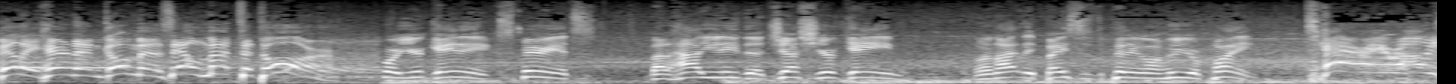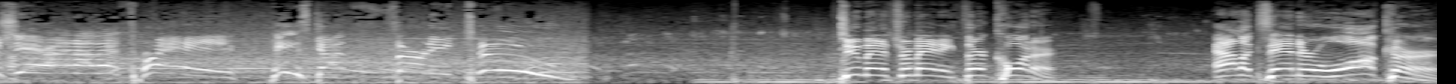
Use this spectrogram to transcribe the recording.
Willy Hernangomez, El Matador. Where you're gaining experience about how you need to adjust your game on a nightly basis depending on who you're playing. Terry Rozier, another three. He's got 32. Two minutes remaining, third quarter. Alexander Walker.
